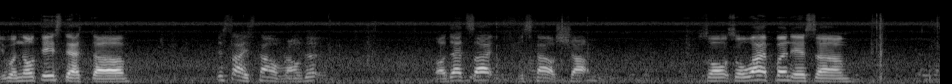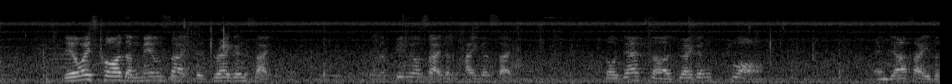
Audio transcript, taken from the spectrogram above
you will notice that uh, this side is kind of rounded, or that side is kind of sharp. So, so what happened is um, they always call the male side the dragon side, the female side the tiger side. So that's the dragon claw, and the other side is the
